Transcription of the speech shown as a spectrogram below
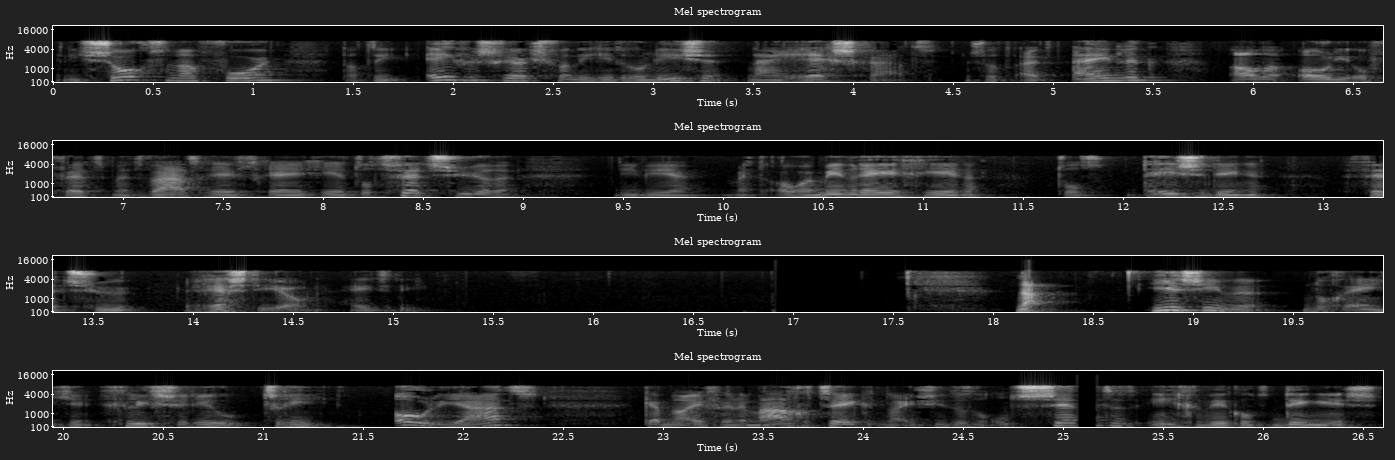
En die zorgt er dan voor dat die evenwichtsreactie van de hydrolyse naar rechts gaat. Dus dat uiteindelijk alle olie of vet met water heeft gereageerd tot vetzuren, die weer met OH- reageren tot deze dingen, vetzuur restionen heette die. Nou, hier zien we nog eentje glyceryltrioliaat. Ik heb nou even helemaal getekend. Nou, je ziet dat het een ontzettend ingewikkeld ding is.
